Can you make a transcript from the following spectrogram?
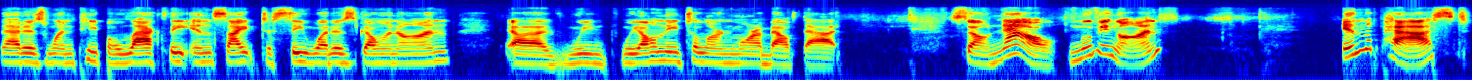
That is when people lack the insight to see what is going on. Uh, we, we all need to learn more about that. So now moving on, in the past,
